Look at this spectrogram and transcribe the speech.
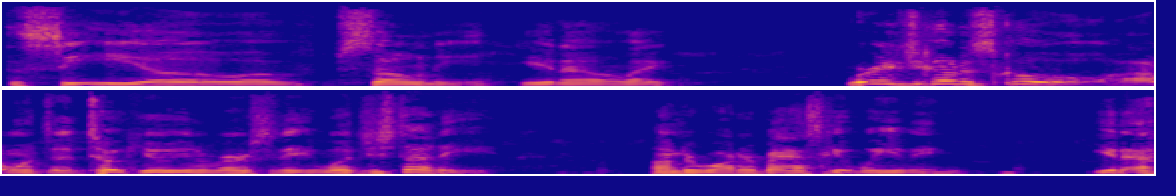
the CEO of Sony, you know, like, where did you go to school? I went to Tokyo University. What'd you study? Underwater basket weaving. You know,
